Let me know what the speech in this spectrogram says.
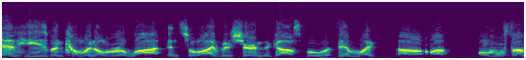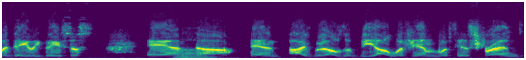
and he's been coming over a lot. And so I've been sharing the gospel with him like uh, uh, almost on a daily basis. And Wow. uh, and I've been able to be out with him with his friends,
